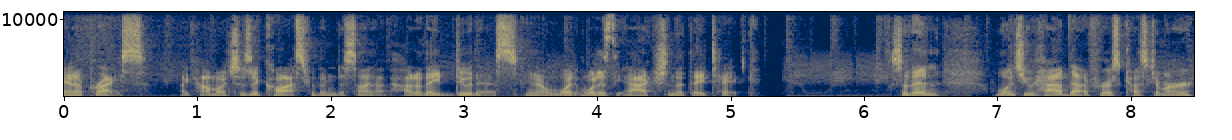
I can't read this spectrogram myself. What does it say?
And a price. Like how much does it cost for them to sign up? How do they do this? You know, what, what is the action that they take? So then once you have that first customer,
